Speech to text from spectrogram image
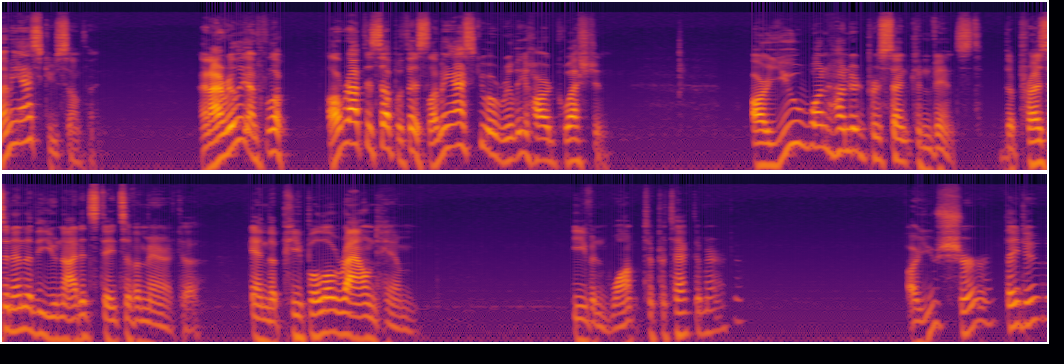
Let me ask you something. And I really, look, I'll wrap this up with this. Let me ask you a really hard question. Are you 100% convinced the President of the United States of America and the people around him even want to protect America? Are you sure they do?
